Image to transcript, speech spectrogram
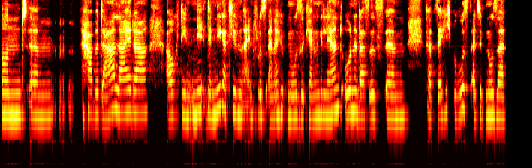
und ähm, habe da leider auch die, ne, den negativen Einfluss einer Hypnose kennengelernt, ohne dass es ähm, tatsächlich bewusst als Hypnose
